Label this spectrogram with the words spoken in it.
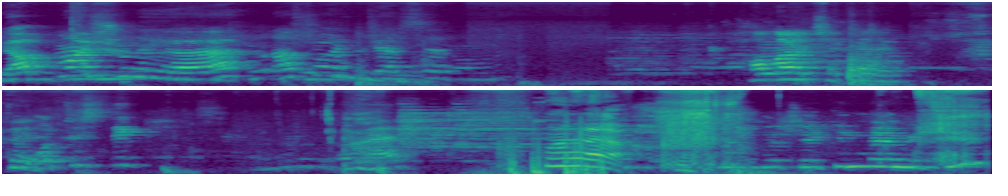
Yapma şunu ya. Nasıl oynayacaksın sen onu? Halay çekerek. Otistik. Ömer. çekinmemiş hiç.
